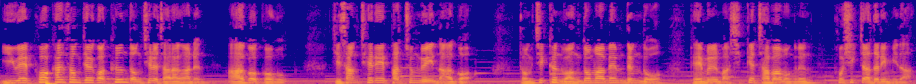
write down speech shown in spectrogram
이외 포악한 성질과 큰 덩치를 자랑하는 악어 거북, 지상 최대의 파충류인 악어, 덩치 큰 왕도마뱀 등도 뱀을 맛있게 잡아먹는 포식자들입니다.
